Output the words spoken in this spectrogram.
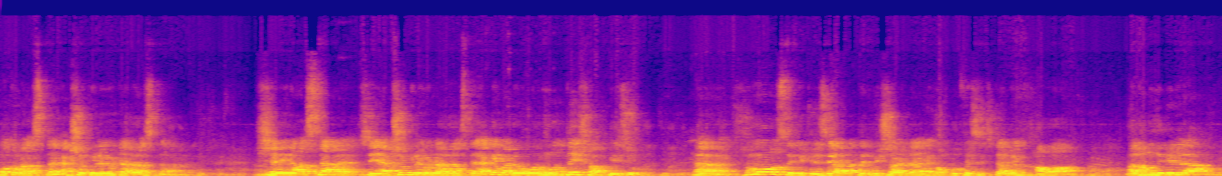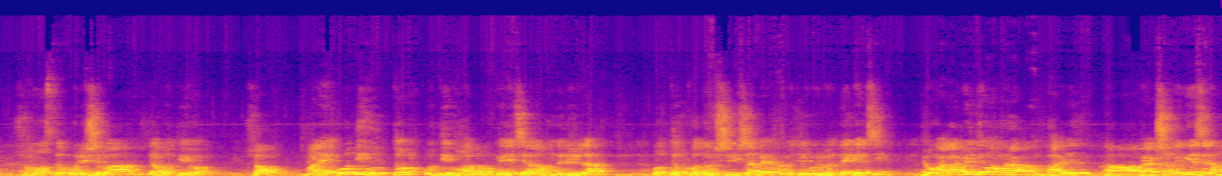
কত রাস্তা? একশো কিলোমিটার রাস্তা। সেই রাস্তায় সেই একশো কিলোমিটার রাস্তা একেবারে ওর মধ্যেই সবকিছু। হ্যাঁ সমস্ত কিছু, জিয়ারাতের বিষয়টা এবং বুফে সিস্টেমে খাওয়া। আলহামদুলিল্লাহ, সমস্ত পরিষেবা যাবতীয় সব মানে অতি উত্তম, অতি ভালো পেয়েছি, আলহামদুলিল্লাহ। প্রত্যক্ষদর্শী হিসাবে আমি যেগুলো দেখেছি। এবং আগামীতেও আমরা ভাই একসঙ্গে গিয়েছিলাম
